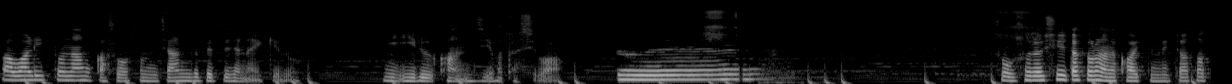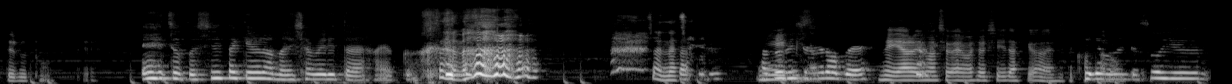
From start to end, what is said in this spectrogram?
は割となんかそうそのジャンル別じゃないけどにいる感じ、私は。へーそう、それをしいたけ占い書いてめっちゃ当たってると思って。えー、ちょっとしいたけ占い喋りたい、早く。そうやな。そうやね。たどり喋ろうぜ。ね、やりましょう、やりましょう。しいたけ占いについて語えでも。なんかそういう、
